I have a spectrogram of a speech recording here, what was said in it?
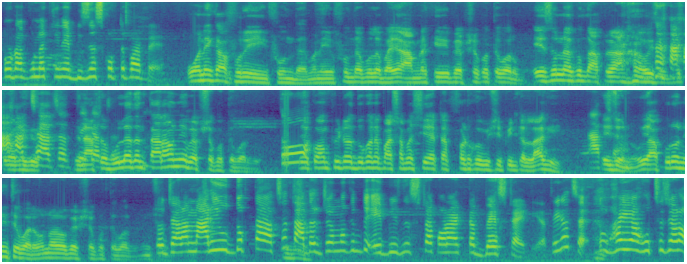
প্রোডাক্টগুলো কিনে বিজনেস করতে পারবে? অনেক আফুরে এই ফোন দেয়। মানে ফোন দেয় বলে ভাইয়া আমরা কি ব্যবসা করতে পারব? এই জন্য কিন্তু আপনার আনা হয়েছে। আচ্ছা আচ্ছা আপনি বলে দেন তারাও নিয়ে ব্যবসা করতে পারবে। তো কম্পিউটার দোকানের পাশাপাশি একটা ফটোকপি প্রিন্টার লাগে এই আচ্ছা। জন্য ওই আপুরও নিতে পারে ওনারাও ব্যবসা করতে পারবে তো যারা নারী উদ্যোক্তা আছে তাদের জন্য কিন্তু এই বিজনেসটা করা একটা বেস্ট আইডিয়া ঠিক আছে? তো ভাইয়া হচ্ছে যারা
